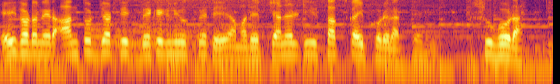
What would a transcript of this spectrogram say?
এই ধরনের আন্তর্জাতিক ব্রেকিং নিউজ পেতে আমাদের চ্যানেলটি সাবস্ক্রাইব করে রাখতেন শুভরাত্রি।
